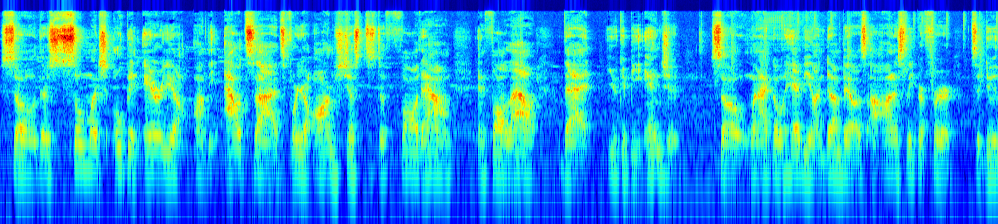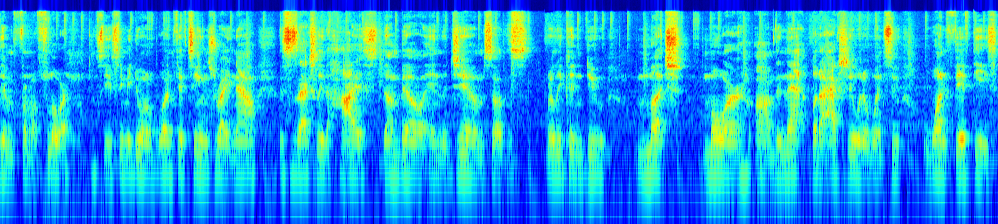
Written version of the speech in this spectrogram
So there's so much open area on the outsides for your arms just to fall down and fall out that you could be injured so when I go heavy on dumbbells, I honestly prefer to do them from a floor. So you see me doing 115s right now. This is actually the highest dumbbell in the gym, so this really couldn't do much more um, than that. But I actually would have went to 150s.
